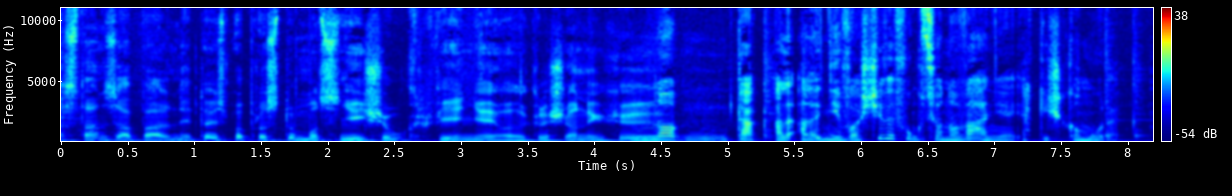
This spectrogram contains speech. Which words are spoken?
A stan zapalny to jest po prostu mocniejsze ukrwienie określonych... y, No tak, ale, ale niewłaściwe funkcjonowanie jakichś komórek.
